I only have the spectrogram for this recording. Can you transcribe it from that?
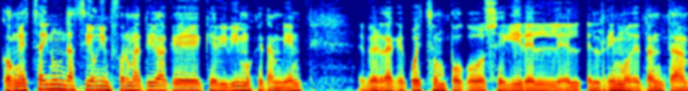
con esta inundación informativa que, que vivimos, que también es verdad que cuesta un poco seguir el, el- el ritmo de tanta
